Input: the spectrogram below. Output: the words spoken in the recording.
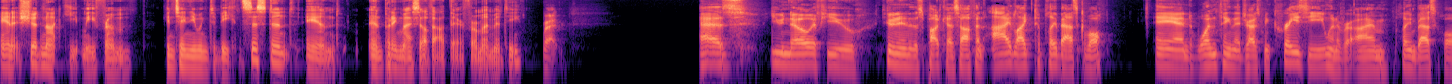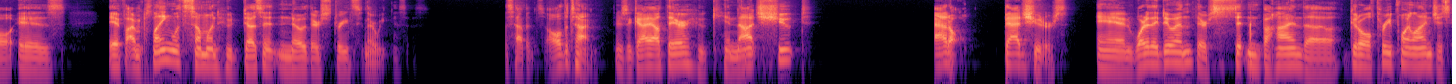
and it should not keep me from continuing to be consistent and and putting myself out there for my mentee. Right. As you know, if you tune into this podcast often, I like to play basketball. And one thing that drives me crazy whenever I'm playing basketball is if I'm playing with someone who doesn't know their strengths and their weaknesses. This happens all the time. There's a guy out there who cannot shoot at all. bad shooters. And what are they doing? They're sitting behind the good old three point line, just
